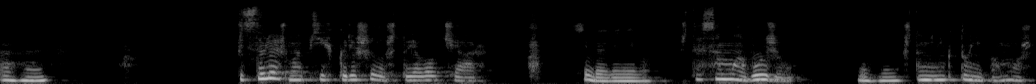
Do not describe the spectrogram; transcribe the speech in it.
Мгм. Представляешь, моя психика решила, что я волчара, Себя винила. что я сама выживу, Мгм. что мне никто не поможет,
